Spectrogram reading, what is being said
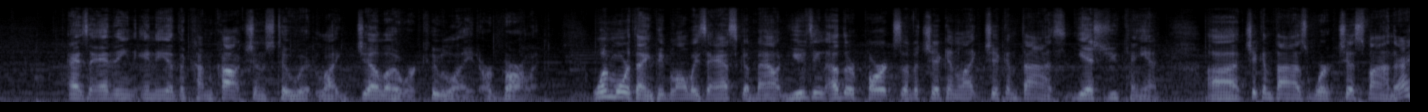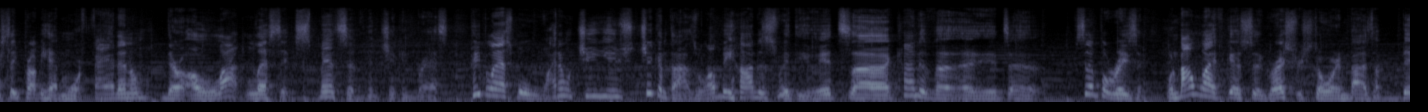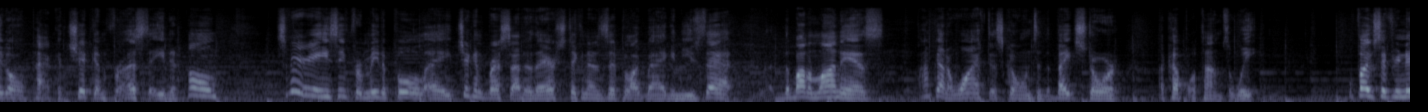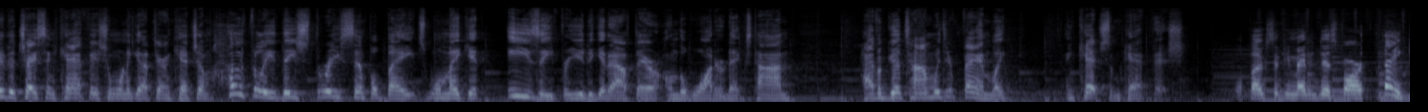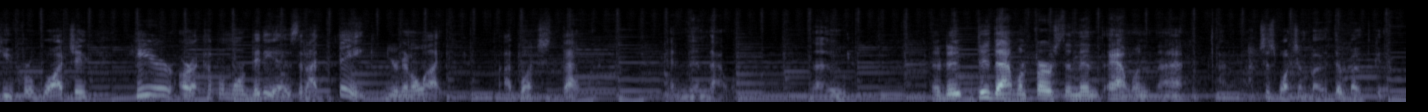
as adding any of the concoctions to it like jello or Kool-Aid or garlic. One more thing, people always ask about using other parts of a chicken like chicken thighs. Yes, you can. Uh, chicken thighs work just fine. They actually probably have more fat in them. They're a lot less expensive than chicken breasts. People ask, well, why don't you use chicken thighs? Well, I'll be honest with you. It's uh, kind of a, it's a simple reason. When my wife goes to the grocery store and buys a big old pack of chicken for us to eat at home, it's very easy for me to pull a chicken breast out of there, stick it in a Ziploc bag and use that the bottom line is, I've got a wife that's going to the bait store a couple of times a week. Well, folks, if you're new to chasing catfish and want to get out there and catch them, hopefully these three simple baits will make it easy for you to get out there on the water next time. Have a good time with your family and catch some catfish. Well, folks, if you made it this far, thank you for watching. Here are a couple more videos that I think you're going to like. I'd watch that one and then that one. No, do do that one first and then that one. Uh, just watch them both. They're both good.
